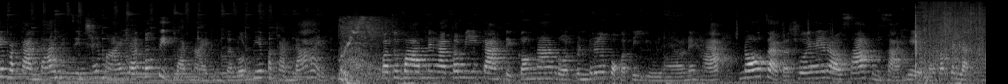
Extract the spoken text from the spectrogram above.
บี้ยประกันได้จริงๆใช่ไหมแล้วต้องติดแบบไหนถึงจะลดเบี้ยประกันได้ ปัจจุบันนะคะก็มีการติดกล้องหน้ารถเป็นเรื่องปกติอยู่แล้วนะคะ นอกจากจะช่วยให้เราทราบถึงสาเหตุ แล้วก็เป็นหลักฐ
